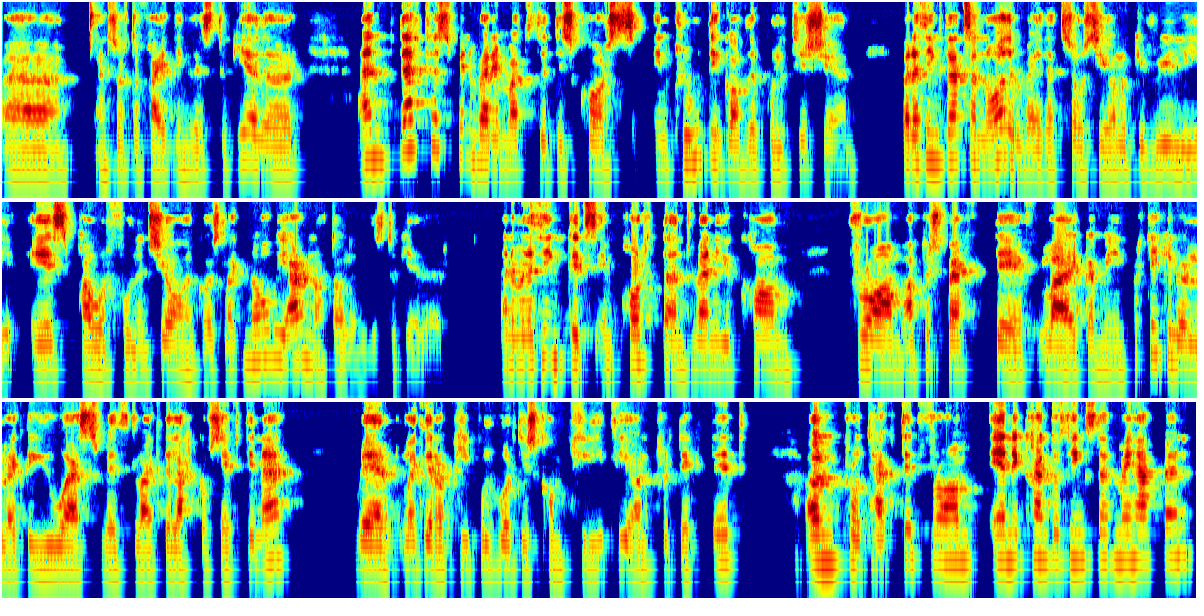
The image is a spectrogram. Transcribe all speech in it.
uh, and sort of fighting this together. And that has been very much the discourse, including of the politician. But I think that's another way that sociology really is powerful in showing us, like, no, we are not all in this together. And I mean, I think it's important when you come from a perspective like, I mean, particularly like the US with like the lack of safety net, where like there are people who are just completely unpredicted, unprotected from any kind of things that may happen.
